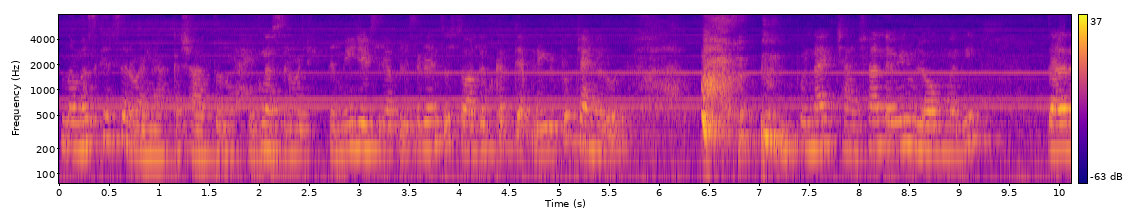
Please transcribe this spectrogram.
नमस्कार सर्वांना कशा आहात तुम्ही? आहेत ना सर्व ठीक? तर मी जयश्री आपले सगळ्यांचं स्वागत करते आपल्या यूट्यूब चॅनलवर पुन्हा एक छान छान नवीन व्लॉगमध्ये तर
